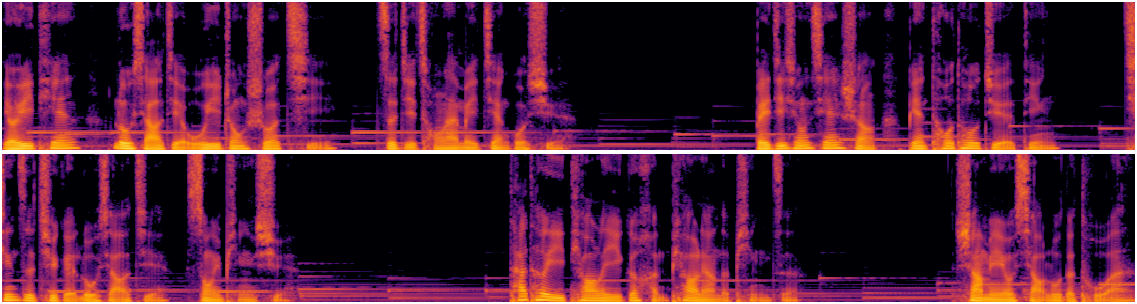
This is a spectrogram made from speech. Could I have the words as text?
有一天，陆小姐无意中说起自己从来没见过雪，北极熊先生便偷偷决定亲自去给陆小姐送一瓶雪。他特意挑了一个很漂亮的瓶子，上面有小鹿的图案，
